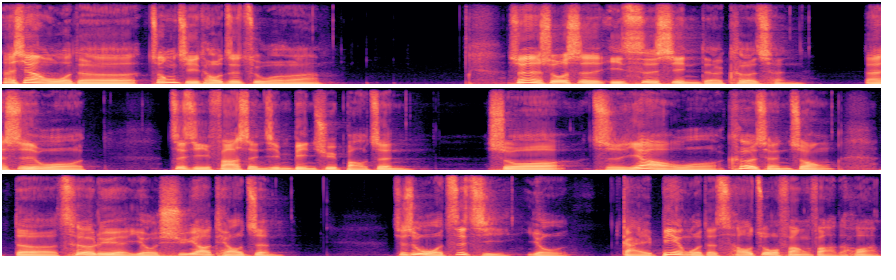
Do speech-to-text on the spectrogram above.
那像我的终极投资组合啊，虽然说是一次性的课程，但是我自己发神经病去保证。说只要我课程中的策略有需要调整，就是我自己有改变我的操作方法的话，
